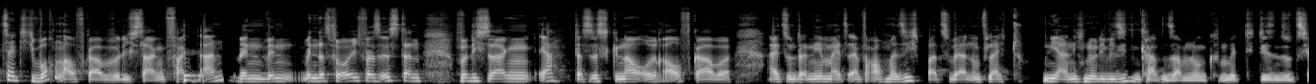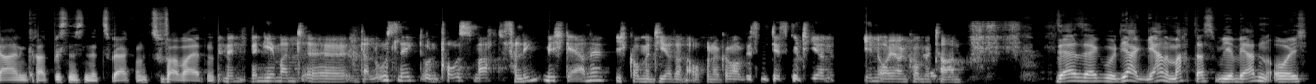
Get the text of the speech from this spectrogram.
gleichzeitig die Wochenaufgabe, würde ich sagen. Fangt an. Wenn, wenn, wenn das für euch was ist, dann würde ich sagen, ja, das ist genau eure Aufgabe, als Unternehmer jetzt einfach auch mal sichtbar zu werden und vielleicht ja nicht nur die Visitenkartensammlung mit diesen sozialen, gerade Business-Netzwerken zu verwalten. Wenn, wenn jemand äh, da loslegt und Post macht, verlinkt mich gerne. Ich kommentiere dann auch und dann können wir ein bisschen diskutieren in euren Kommentaren. Sehr, sehr gut. Ja, gerne macht das. Wir werden euch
